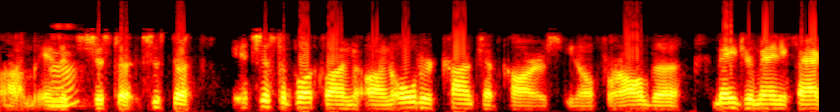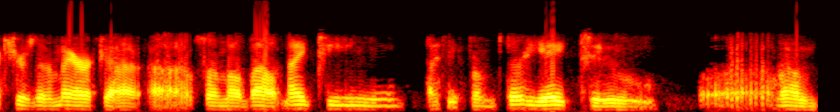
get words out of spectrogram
Um, and uh-huh. it's just a just a it's just a book on on older concept cars, you know, for all the major manufacturers in America uh, from about 19, I think from 38 to uh, around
